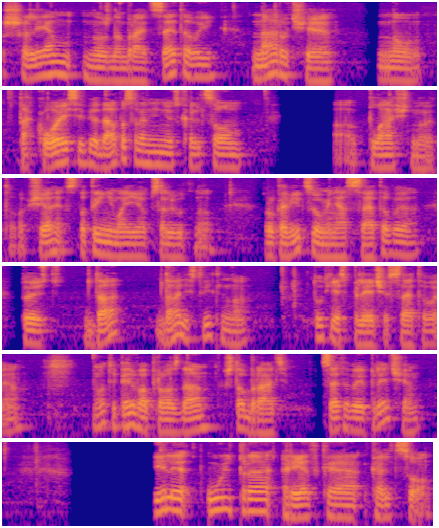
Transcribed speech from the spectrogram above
шлем нужно брать сетовый, наручи, ну, такое себе, да, по сравнению с кольцом. А, плащ, ну это вообще статы не мои абсолютно. Рукавицы у меня сетовые. То есть, да, да, действительно. Тут есть плечи сетовые. Вот теперь вопрос, да, что брать? Сетовые плечи? Или ультра редкое кольцо?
